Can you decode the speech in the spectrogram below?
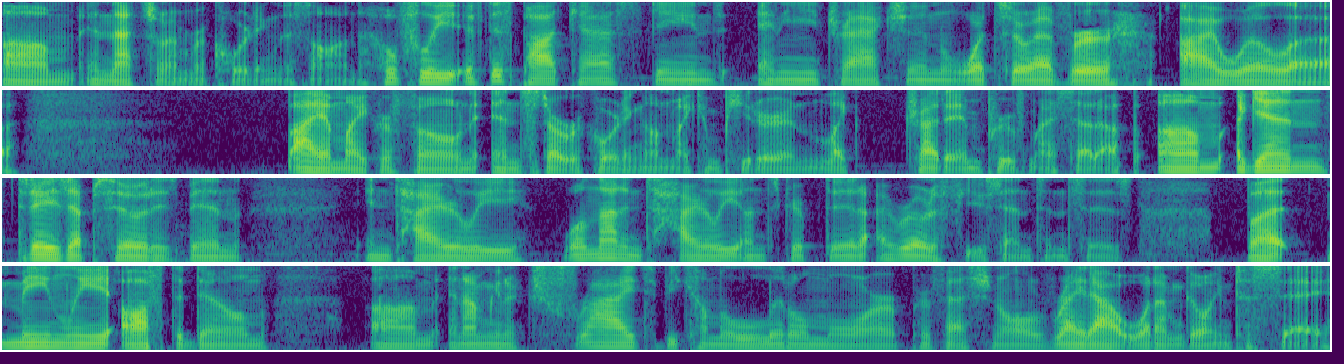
Um, and that's what I'm recording this on. Hopefully, if this podcast gains any traction whatsoever, I will uh, buy a microphone and start recording on my computer and like try to improve my setup. Um, again, today's episode has been entirely, well, not entirely unscripted. I wrote a few sentences but mainly off the dome. Um, and I'm going to try to become a little more professional, write out what I'm going to say.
